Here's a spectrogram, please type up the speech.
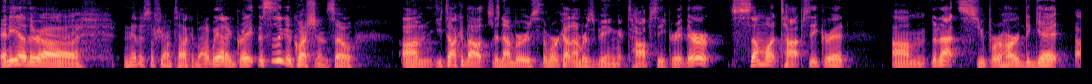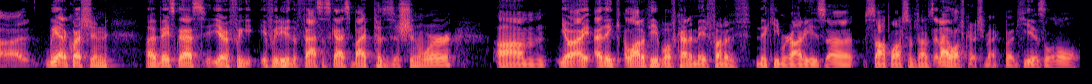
Any other uh any other stuff you want to talk about? We had a great. This is a good question. So, um, you talk about the numbers, the workout numbers being top secret. They're somewhat top secret. Um, they're not super hard to get. Uh, we had a question. Uh, basically asked, you know, if we if we do who the fastest guys by position were. Um, you know, I, I think a lot of people have kind of made fun of Mickey Marotti's uh, stopwatch sometimes, and I love Coach Mick, but he is a little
